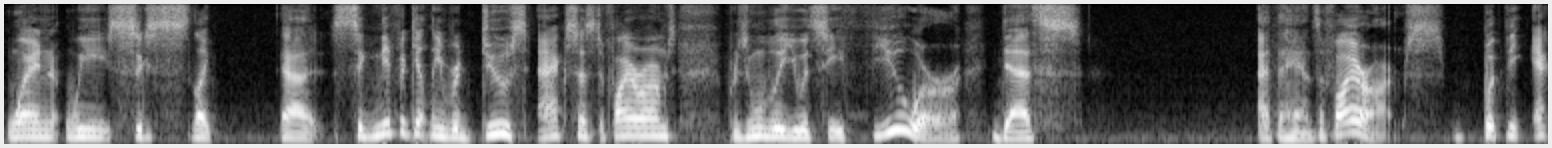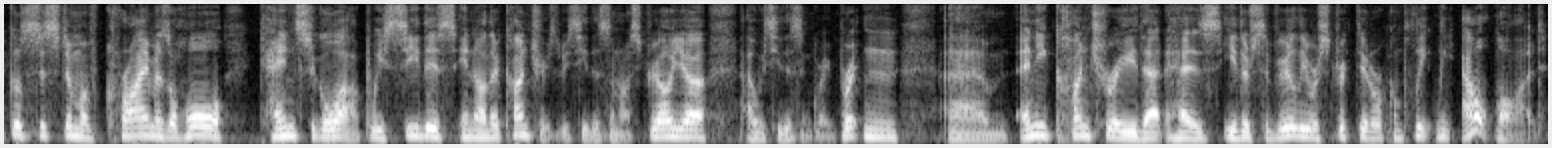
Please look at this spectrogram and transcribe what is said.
when we like uh, significantly reduce access to firearms, presumably you would see fewer deaths at the hands of firearms. But the ecosystem of crime as a whole tends to go up. We see this in other countries. We see this in Australia. Uh, we see this in Great Britain. Um, any country that has either severely restricted or completely outlawed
